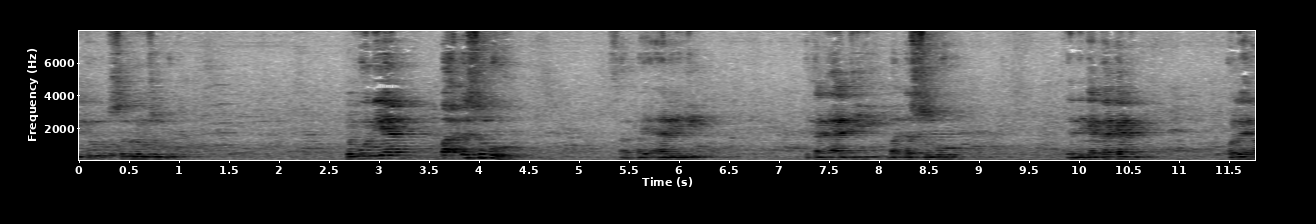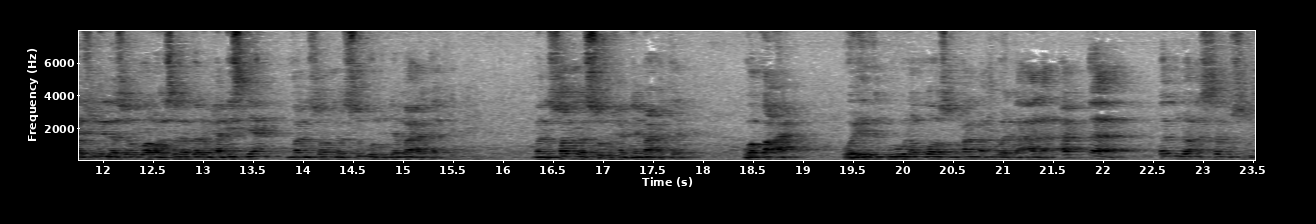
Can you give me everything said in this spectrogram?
itu sebelum subuh. Kemudian ba'da subuh sampai hari ini kita ngaji ba'da subuh dan dikatakan oleh Rasulullah SAW dalam hadisnya man subuh jama'atan man subha jama'atan waqa'a wa yadhkuruna Allah Subhanahu wa ta'ala hatta tadla as-samsu.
